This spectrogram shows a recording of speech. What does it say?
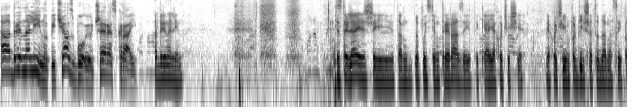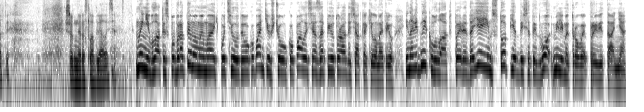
А адреналіну під час бою через край. Адреналін. Ти стріляєш і там, допустимо, три рази, і таке, а я хочу ще. Я хочу їм побільше туди насипати, щоб не розслаблялися. Нині влади з побратимами мають поцілити окупантів, що окопалися за півтора десятка кілометрів. І навідник Влад передає їм 152-міліметрове привітання.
